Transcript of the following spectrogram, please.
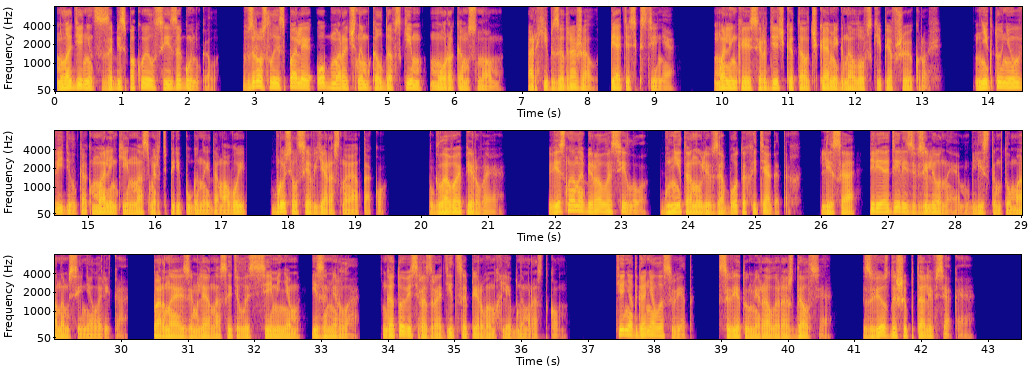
Младенец забеспокоился и загунькал. Взрослые спали обморочным колдовским мороком сном. Архип задрожал, пятясь к стене. Маленькое сердечко толчками гнало вскипевшую кровь. Никто не увидел, как маленький, насмерть перепуганный домовой бросился в яростную атаку. Глава первая. Весна набирала силу, дни тонули в заботах и тяготах. Леса переоделись в зеленое, мглистым туманом синела река. Парная земля насытилась семенем и замерла, готовясь разродиться первым хлебным ростком. Тень отгоняла свет, свет умирал и рождался, звезды шептали всякое.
